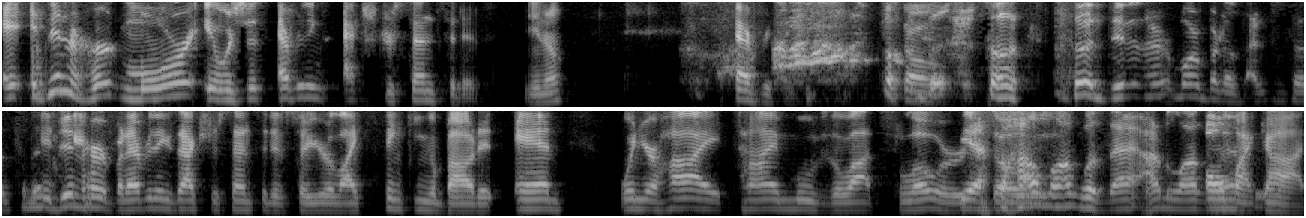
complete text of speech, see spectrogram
it, it didn't hurt more. It was just everything's extra sensitive, you know? Everything. so, So- so so it didn't hurt more, but it was extra sensitive. It didn't hurt, but everything's extra sensitive. So you're like thinking about it. And when you're high, time moves a lot slower. yeah. So, how long was that? How long? Oh my that? god,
